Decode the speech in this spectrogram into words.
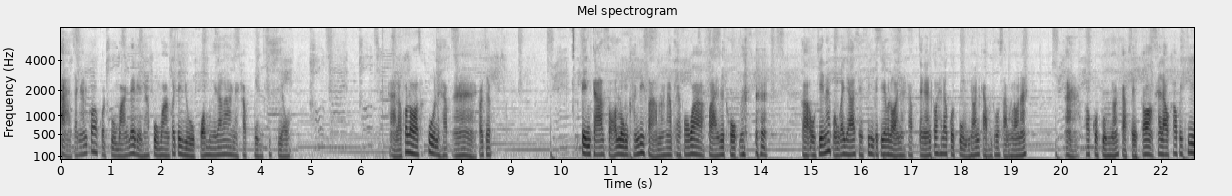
อ่าจากนั้นก็กดปุ่มวางได้เลยนะครับ ปุ่มวางก็จะอยู่ขวามือด้านล่างนะครับ ปุ่มสีเขียวอ่าเราก็รอสักครู่นะครับอ่าก็จะเป็นการสอนลงครั้งที่ 3 แล้วนะครับเพราะว่าไฟล์ไม่ครบนะ ก็โอเคนะ ผมก็ย้ายเซตติ้งไปที่เรียบร้อยนะครับ จากนั้นก็ให้เรากดปุ่มย้อนกลับบนโทรศัพท์ของเรานะ อ่า พอกดปุ่มย้อนกลับเสร็จก็ให้เราเข้าไปที่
